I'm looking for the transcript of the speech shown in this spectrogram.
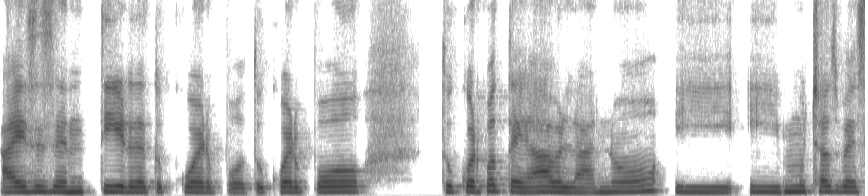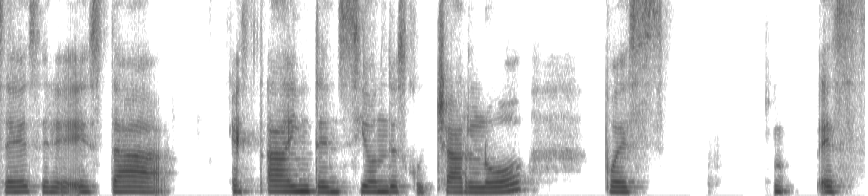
a ese sentir de tu cuerpo. Tu cuerpo tu cuerpo te habla, ¿no? Y, muchas veces eh, esta, esta intención de escucharlo, pues es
